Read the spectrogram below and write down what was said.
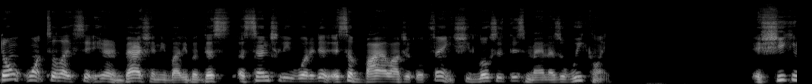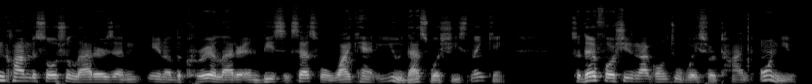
don't want to like sit here and bash anybody, but that's essentially what it is. It's a biological thing. She looks at this man as a weakling. If she can climb the social ladders and, you know, the career ladder and be successful, why can't you? That's what she's thinking. So therefore she's not going to waste her time on you.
